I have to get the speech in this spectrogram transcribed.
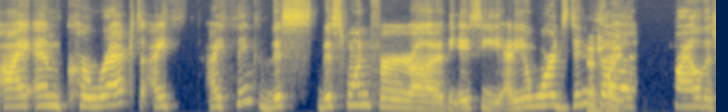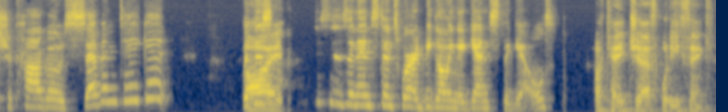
I am correct, I I think this this one for uh, the ACE Eddie Awards didn't right. uh, trial the Chicago Seven take it, but this, this is an instance where I'd be going against the guild. Okay, Jeff, what do you think?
